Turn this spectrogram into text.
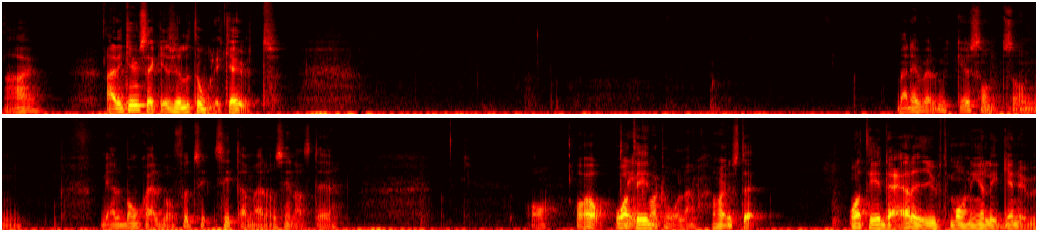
nej. Nej, det kan ju säkert se lite olika ut. Men det är väl mycket sånt som Mjällborn själv har fått sitta med de senaste ja, ja. Och tre kvartalen. ja, just det. Och att det är där i utmaningen ligger nu.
